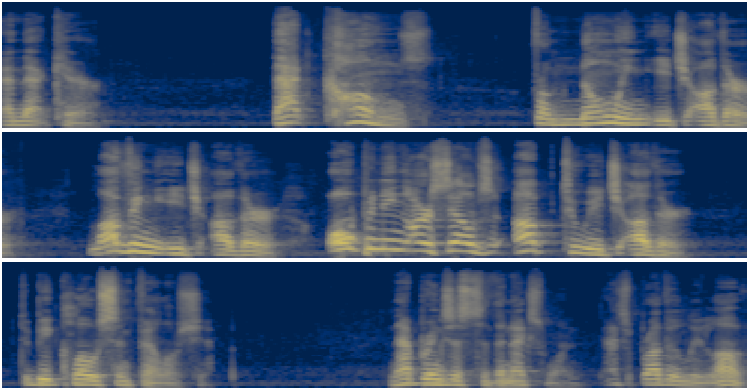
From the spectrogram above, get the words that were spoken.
and that care. That comes from knowing each other, loving each other, opening ourselves up to each other to be close in fellowship. And that brings us to the next one. That's brotherly love.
